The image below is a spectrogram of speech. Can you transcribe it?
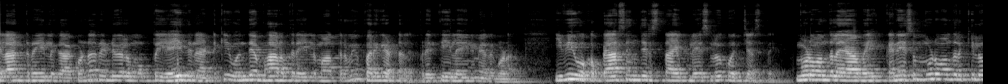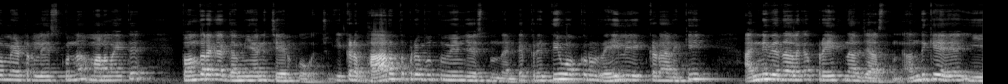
ఇలాంటి రైళ్ళు కాకుండా రెండు వేల ముప్పై ఐదు నాటికి వందే భారత్ రైళ్ళు మాత్రమే పరిగెట్టాలి ప్రతి లైన్ మీద కూడా. ఇవి ఒక ప్యాసింజర్ స్థాయి ప్లేస్లోకి వచ్చేస్తాయి. మూడు వందల యాభై కనీసం మూడు వందల కిలోమీటర్లు వేసుకున్నా మనమైతే తొందరగా గమ్యాన్ని చేరుకోవచ్చు. ఇక్కడ భారత ప్రభుత్వం ఏం చేస్తుందంటే ప్రతి ఒక్కరూ రైలు ఎక్కడానికి అన్ని విధాలుగా ప్రయత్నాలు చేస్తుంది. అందుకే ఈ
